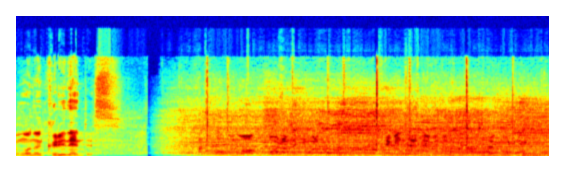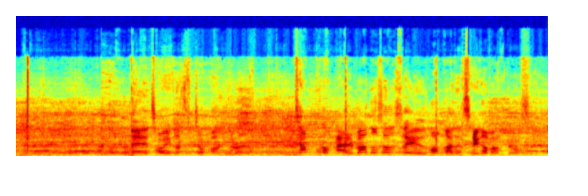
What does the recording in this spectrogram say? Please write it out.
응원은 그린 엔젤스. 네, 저희가 직접 만들어요. 알바노 선수의 응원가는 제가 만들었습니다.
